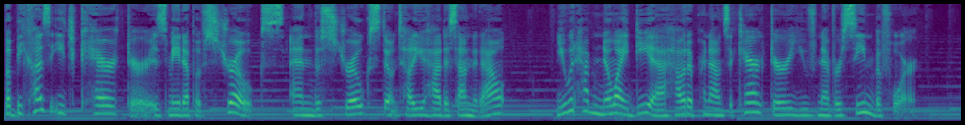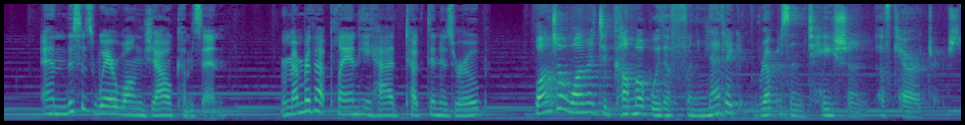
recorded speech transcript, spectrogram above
But because each character is made up of strokes, and the strokes don't tell you how to sound it out, you would have no idea how to pronounce a character you've never seen before. And this is where Wang Zhao comes in. Remember that plan he had tucked in his robe? Wang Zhao wanted to come up with a phonetic representation of characters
